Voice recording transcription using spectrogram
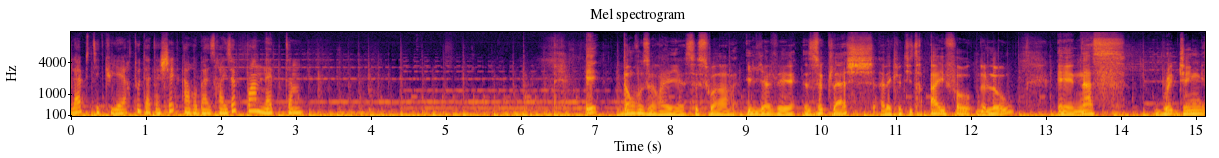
la petite cuillère tout attaché riseup.net. Et dans vos oreilles, ce soir, il y avait The Clash avec le titre I Fall the Low et Nas Bridging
